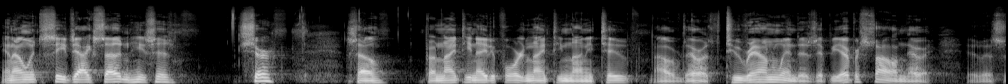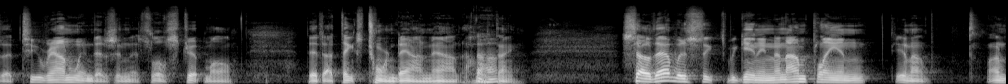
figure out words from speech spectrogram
And I went to see Jack Soden. He said, "Sure." So from 1984 to 1992, I, there was two round windows. If you ever saw them, there it was uh, two round windows in this little strip mall that I think's torn down now. The whole Uh-huh. thing. So that was the beginning, and I'm playing. You know, I'm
